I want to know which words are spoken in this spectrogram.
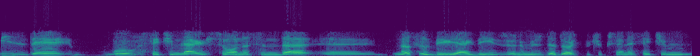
biz de bu seçimler sonrasında e, nasıl bir yerdeyiz? Önümüzde dört buçuk sene seçim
